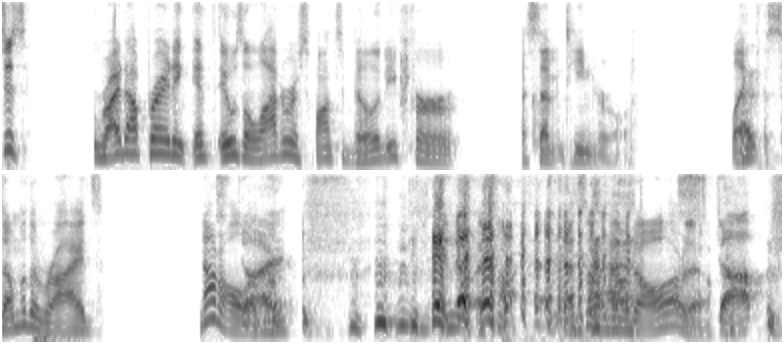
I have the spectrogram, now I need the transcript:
just ride operating. It, it was a lot of responsibility for a 17 year old. Like I- some of the rides, not all of them. Start. No, that's not- that's not how it all are, though. Stop.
